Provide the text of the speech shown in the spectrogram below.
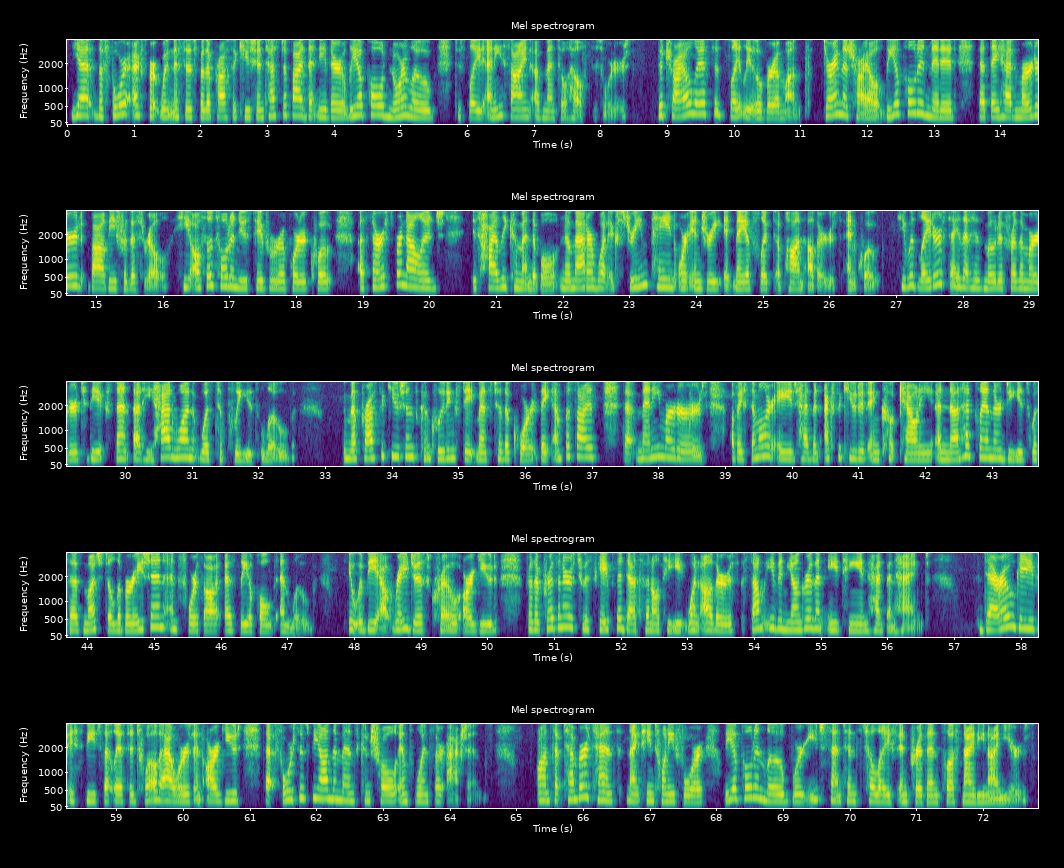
Yet the four expert witnesses for the prosecution testified that neither Leopold nor Loeb displayed any sign of mental health disorders. The trial lasted slightly over a month. During the trial, Leopold admitted that they had murdered Bobby for the thrill. He also told a newspaper reporter, quote, "A thirst for knowledge is highly commendable, no matter what extreme pain or injury it may afflict upon others." End quote. He would later say that his motive for the murder, to the extent that he had one, was to please Loeb. In the prosecution's concluding statements to the court, they emphasized that many murderers of a similar age had been executed in Cook County, and none had planned their deeds with as much deliberation and forethought as Leopold and Loeb. It would be outrageous, Crowe argued, for the prisoners to escape the death penalty when others, some even younger than 18, had been hanged. Darrow gave a speech that lasted 12 hours and argued that forces beyond the men's control influenced their actions. On September 10, 1924, Leopold and Loeb were each sentenced to life in prison plus 99 years.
